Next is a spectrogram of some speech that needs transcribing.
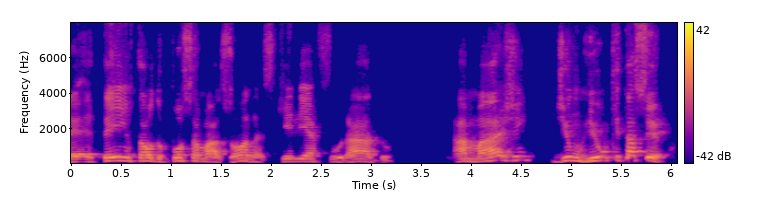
é, tem o tal do poço Amazonas, que ele é furado à margem de um rio que está seco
